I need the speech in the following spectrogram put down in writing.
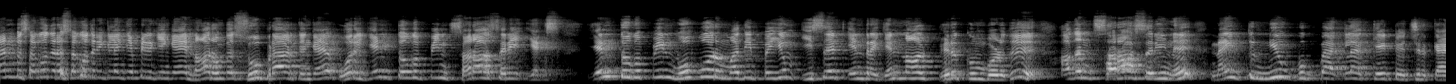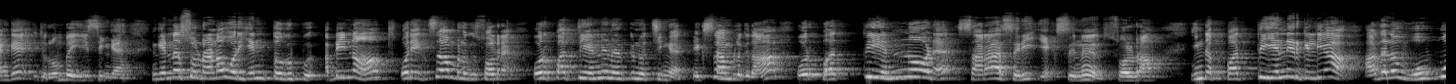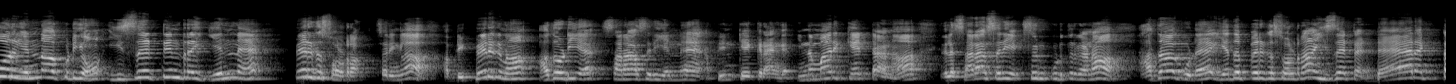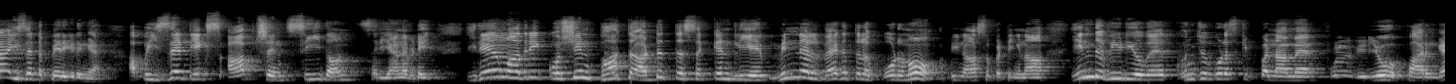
அன்பு சகோதர சகோதரிகளை எப்படி இருக்கீங்க? நான் ரொம்ப சூப்பரா இருக்குங்க. ஒரு எண் தொகுப்பின் சராசரி எக்ஸ் எண் தொகுப்பின் ஒவ்வொரு மதிப்பையும் இசட் என்ற எண்ணால் பெருக்கும் பொழுது அதன் சராசரின்னு நைன்த் நியூ புக் பேக்ல கேட்டு வச்சிருக்காங்க. இது ரொம்ப ஈஸிங்க இங்க என்ன சொல்கிறான்னா ஒரு எண் தொகுப்பு. அப்படின்னா ஒரு எக்ஸாம்பிளுக்கு சொல்றேன். ஒரு பத்து எண்ணு இருக்குன்னு வச்சுங்க. எக்ஸாம்பிளுக்கு தான் ஒரு பத்து எண்ணோட சராசரி எக்ஸ்ன்னு சொல்றான். இந்த பத்து எண் இருக்கு இல்லையா? அதில் ஒவ்வொரு எண்ணா கூடயும் இசட்டுன்ற எண்ணை பெருக சொல்கிறான் சரிங்களா? அப்படி பெருகுனா அதோடைய சராசரி என்ன அப்படின்னு கேட்குறாங்க இந்த மாதிரி கேட்டானா இதில் சராசரி எக்ஸ்ன்னு கொடுத்துருக்கானா அதான் கூட எதை பெருக சொல்கிறான் இசட்டை. டைரெக்டாக இசட்டை பெருகிடுங்க. அப்போ இசட் எக்ஸ் ஆப்ஷன் சி தான் சரியான விடை. இதே மாதிரி கொஷின் பார்த்த அடுத்த செகண்ட்லேயே மின்னல் வேகத்தில் போடணும் அப்படின்னு ஆசைப்பட்டீங்கன்னா இந்த வீடியோவை கொஞ்சம் கூட ஸ்கிப் பண்ணாமல் ஃபுல் வீடியோ பாருங்க.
